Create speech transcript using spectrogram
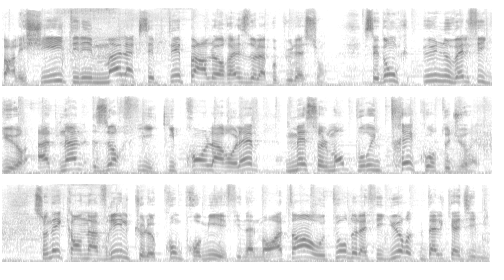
par les chiites, il est mal accepté par le reste de la population. C'est donc une nouvelle figure, Adnan Zorfi, qui prend la relève, mais seulement pour une très courte durée. Ce n'est qu'en avril que le compromis est finalement atteint autour de la figure d'Al-Kadhimi.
